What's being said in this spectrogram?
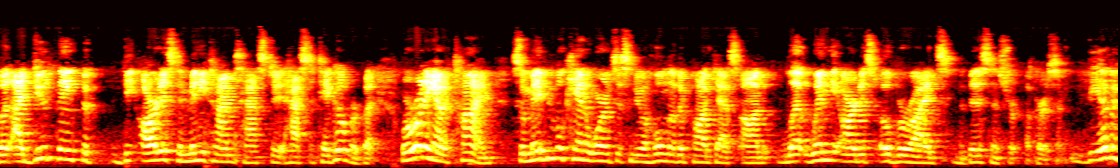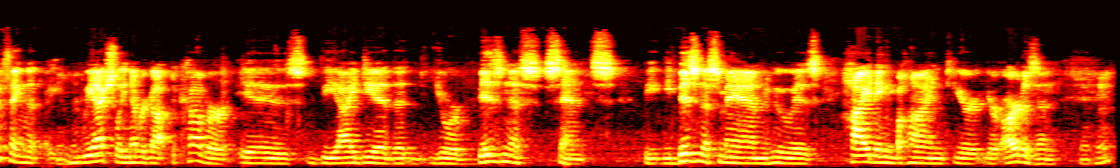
but I do think that the artist, and many times has to has to take over. But we're running out of time, so maybe we'll can of worms this into a whole other podcast on let, when the artist overrides the business r- a person. The other thing that Mhm. we actually never got to cover is the idea that your business sense, the, the businessman who is hiding behind your, your artisan, Mm-hmm.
